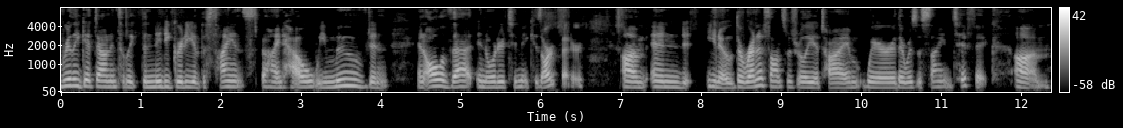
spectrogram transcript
really get down into like the nitty gritty of the science behind how we moved and and all of that in order to make his art better. Um, and you know, the Renaissance was really a time where there was a scientific um,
